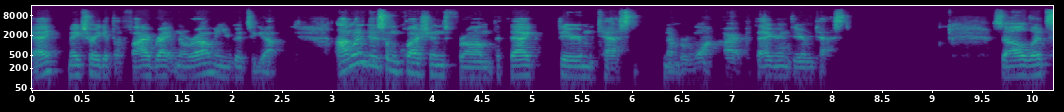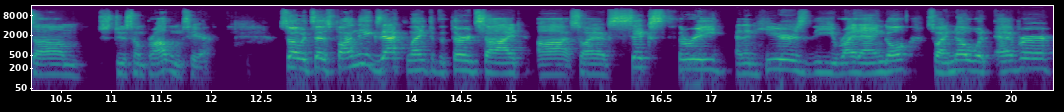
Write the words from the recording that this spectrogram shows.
okay? Make sure you get the five right in a row and you're good to go. I'm going to do some questions from Pythagorean theorem test number one. All right, Pythagorean theorem test. So let's um, just do some problems here. So it says find the exact length of the third side. Uh, so I have six, three, and then here's the right angle. So I know whatever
